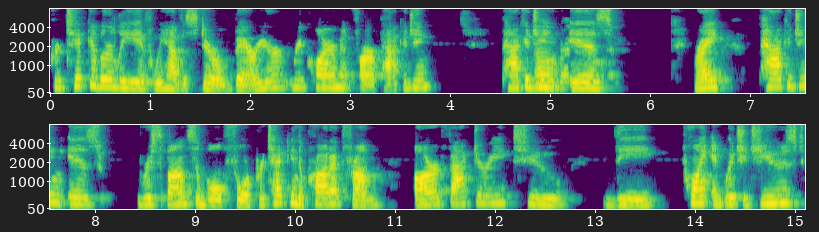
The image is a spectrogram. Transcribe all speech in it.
particularly if we have a sterile barrier requirement for our packaging packaging oh, right. is right packaging is responsible for protecting the product from our factory to the point at which it's used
